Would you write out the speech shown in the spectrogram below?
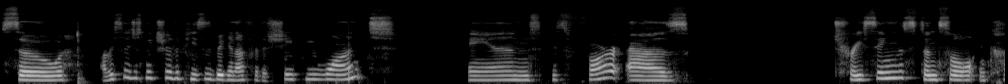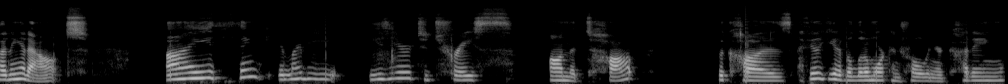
So, obviously, just make sure the piece is big enough for the shape you want. And as far as tracing the stencil and cutting it out, I think it might be easier to trace on the top because I feel like you have a little more control when you're cutting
